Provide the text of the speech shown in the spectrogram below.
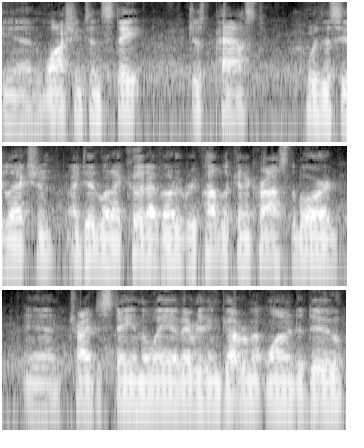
in Washington state just passed with this election. I did what I could. I voted Republican across the board and tried to stay in the way of everything government wanted to do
